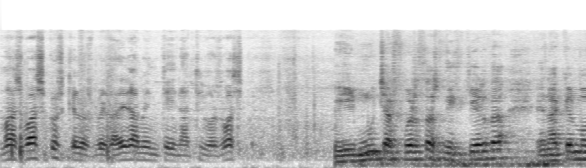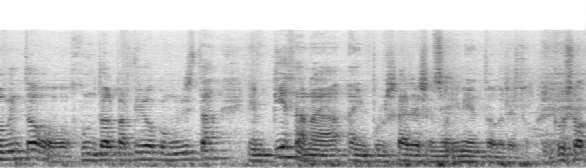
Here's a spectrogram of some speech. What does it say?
más vascos que los verdaderamente nativos vascos. Y muchas fuerzas de izquierda en aquel momento, junto al Partido Comunista, empiezan a, a impulsar ese sí. movimiento obrero. Incluso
